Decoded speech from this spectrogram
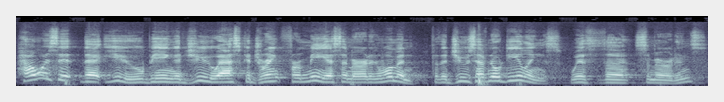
How is it that you, being a Jew, ask a drink from me, a Samaritan woman? For the Jews have no dealings with the Samaritans.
